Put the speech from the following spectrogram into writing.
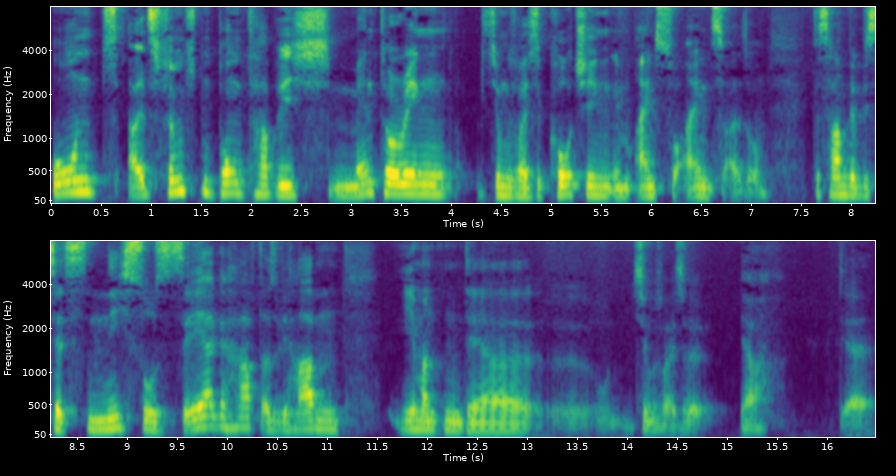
Und als fünften Punkt habe ich Mentoring bzw. Coaching im 1 zu 1. Also das haben wir bis jetzt nicht so sehr gehabt. Also wir haben jemanden, der äh, beziehungsweise ja, der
